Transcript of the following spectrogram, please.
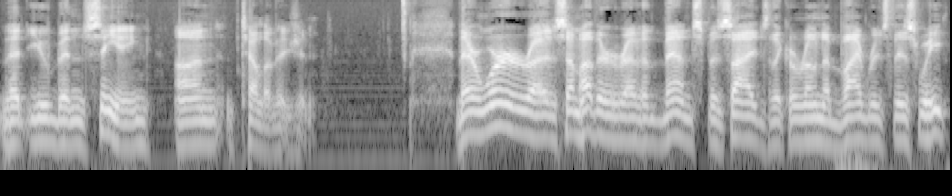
that you've been seeing on television. There were uh, some other uh, events besides the coronavirus this week.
